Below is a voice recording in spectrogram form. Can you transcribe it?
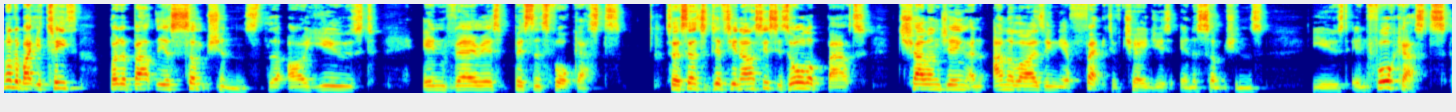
Not about your teeth, but about the assumptions that are used in various business forecasts. So, sensitivity analysis is all about challenging and analysing the effect of changes in assumptions used in forecasts.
